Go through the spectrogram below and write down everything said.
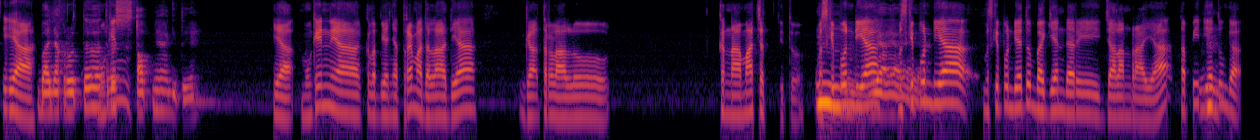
Iya, Banyak rute Mungkin- terus stopnya gitu ya. ya mungkin ya kelebihannya tram adalah dia nggak terlalu kena macet gitu. Meskipun Hmm, dia, iya, iya, meskipun dia, meskipun dia tuh bagian dari jalan raya, tapi dia Hmm. tuh nggak,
